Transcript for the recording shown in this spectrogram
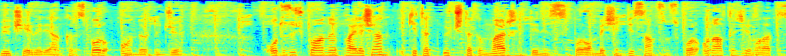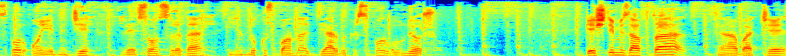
Büyükşehir Belediye Ankara Spor 14. 33 puanı paylaşan 2 tak 3 takım var. Denizli Spor 15. Samsun Spor 16. Malatya Spor 17. ve son sırada 29 puanla Diyarbakır Spor bulunuyor. Geçtiğimiz hafta Fenerbahçe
